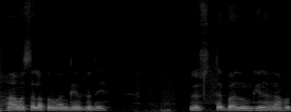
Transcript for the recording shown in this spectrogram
हा मसाला आपण वांग्यामध्ये व्यवस्थित बनवून घेणार आहोत.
